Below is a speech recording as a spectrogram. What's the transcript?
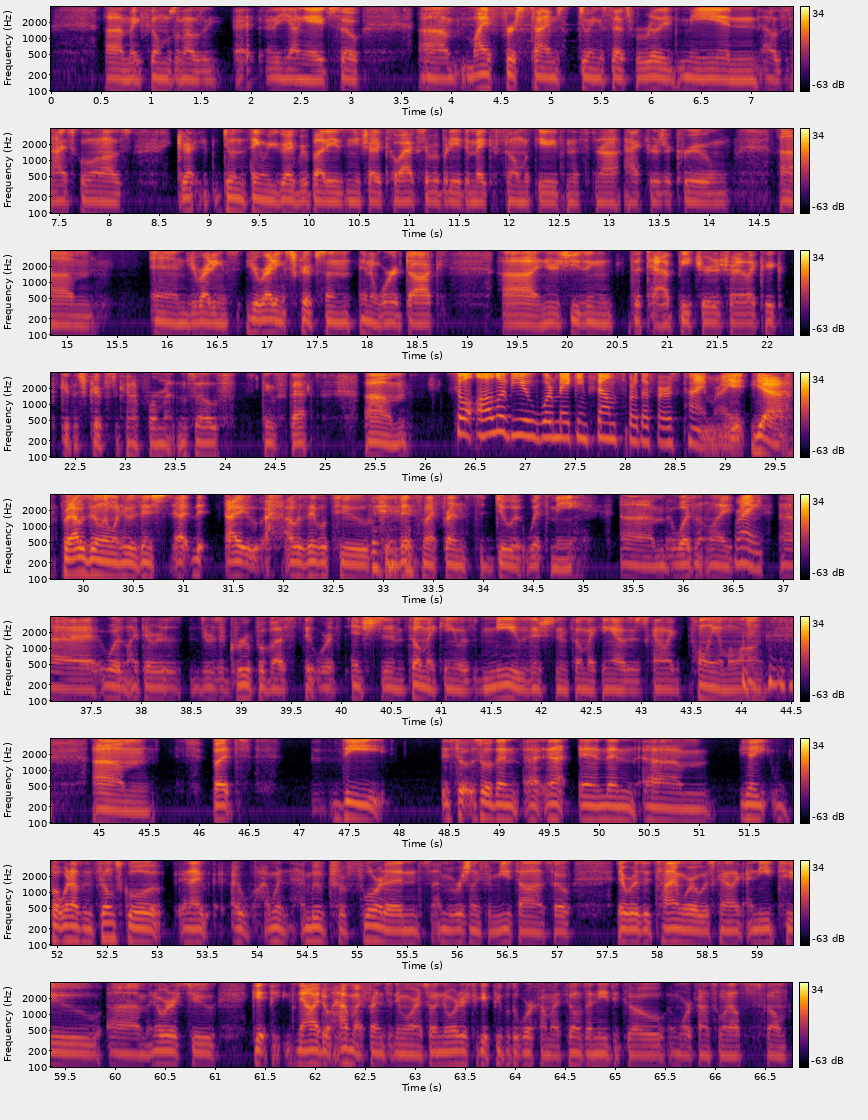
uh, make films when I was at a young age. So um, my first times doing sets were really me, and I was in high school, and I was doing the thing where you grab your buddies and you try to coax everybody to make a film with you, even if they're not actors or crew. Um, and you're writing you're writing scripts in, in a Word doc, uh, and you're just using the tab feature to try to like get the scripts to kind of format themselves, things like that. Um, so all of you were making films for the first time, right? Yeah, but I was the only one who was interested. I I was able to convince my friends to do it with me um, it wasn't like right. Uh, it wasn't like there was there was a group of us that were interested in filmmaking. It was me who was interested in filmmaking. I was just kind of like pulling them along. um, but the so so then uh, and then um, yeah, but when I was in film school and I, I, I went, I moved to Florida and I'm originally from Utah. So there was a time where it was kind of like, I need to, um, in order to get, now I don't have my friends anymore. And so in order to get people to work on my films, I need to go and work on someone else's film.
